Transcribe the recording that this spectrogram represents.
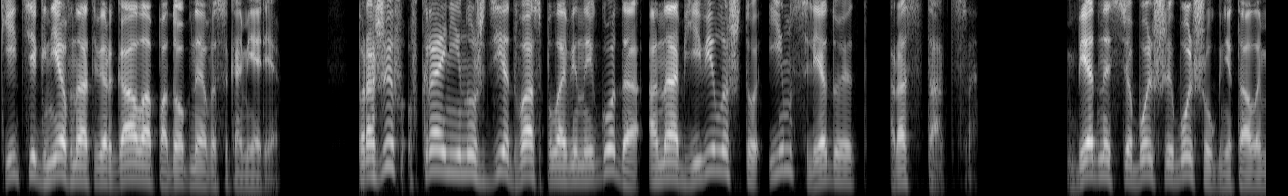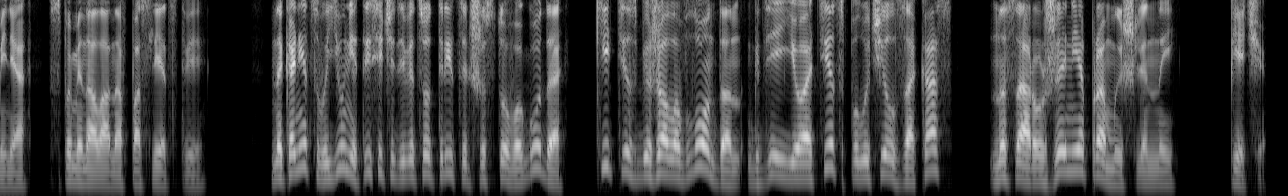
Китти гневно отвергала подобное высокомерие. Прожив в крайней нужде два с половиной года, она объявила, что им следует расстаться. «Бедность все больше и больше угнетала меня», — вспоминала она впоследствии. Наконец, в июне 1936 года Китти сбежала в Лондон, где ее отец получил заказ на сооружение промышленной печи.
